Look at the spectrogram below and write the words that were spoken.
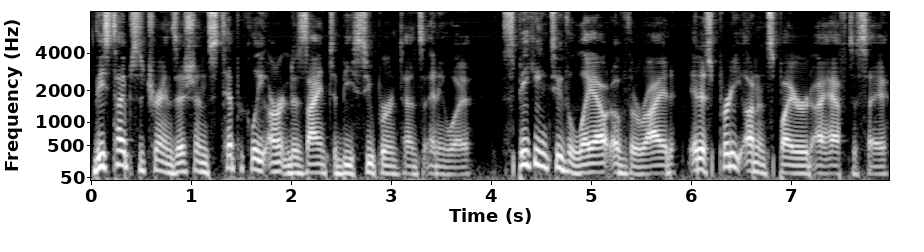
These types of transitions typically aren't designed to be super intense anyway. Speaking to the layout of the ride, it is pretty uninspired, I have to say.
